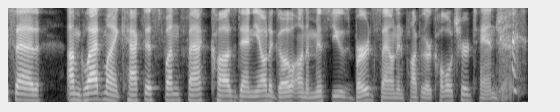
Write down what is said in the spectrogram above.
said, I'm glad my cactus fun fact caused Danielle to go on a misused bird sound in popular culture tangent.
